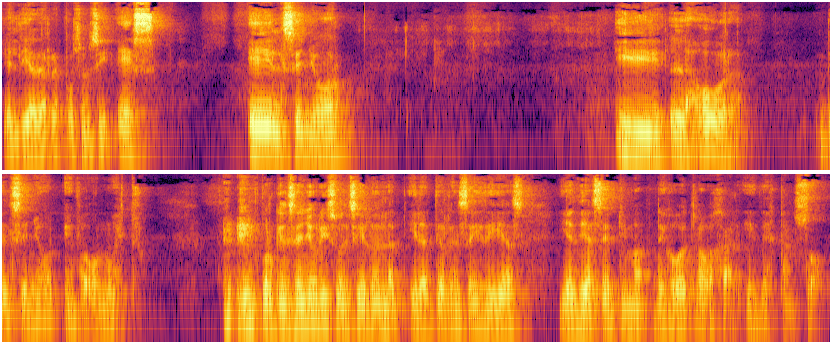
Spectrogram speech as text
el día de reposo en sí es el Señor y la obra del Señor en favor nuestro. Porque el Señor hizo el cielo y la tierra en seis días y el día séptimo dejó de trabajar y descansó.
